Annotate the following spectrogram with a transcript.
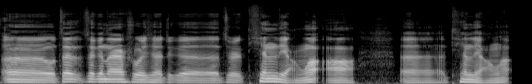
呃，我再再跟大家说一下，这个就是天凉了啊，呃，天凉了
